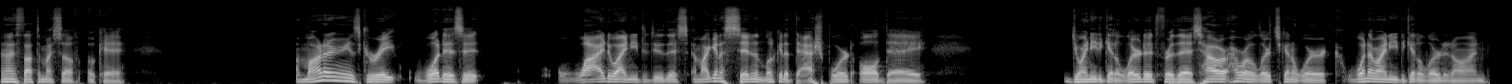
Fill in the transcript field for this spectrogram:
And i thought to myself okay monitoring is great. What is it? Why do i need to do this? Am i going to sit and look at a dashboard all day? Do i need to get alerted for this? How are, how are alerts going to work? What do i need to get alerted on?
